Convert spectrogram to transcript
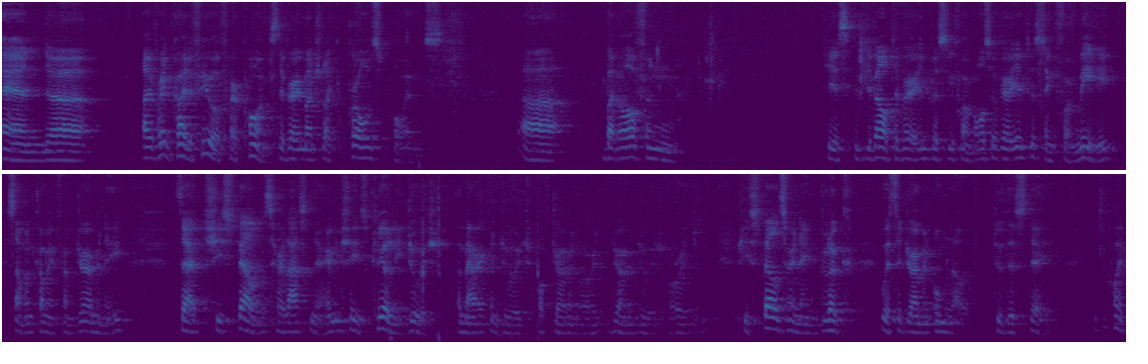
And uh, I've read quite a few of her poems. They're very much like prose poems, uh, but often she has developed a very interesting form, also very interesting for me, someone coming from Germany, that she spells her last name, and she's clearly Jewish, American Jewish, of German or German Jewish origin. She spells her name Glück with the German umlaut to this day. It's quite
